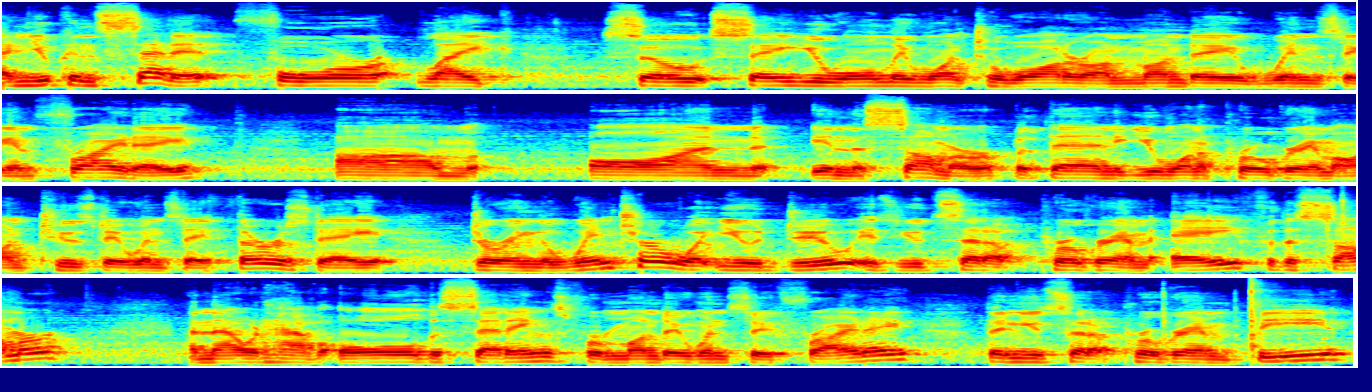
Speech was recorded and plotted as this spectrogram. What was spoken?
and you can set it for like, so say you only want to water on Monday, Wednesday, and Friday, um, on in the summer, but then you want to program on Tuesday, Wednesday, Thursday. During the winter, what you would do is you'd set up program A for the summer, and that would have all the settings for Monday, Wednesday, Friday. Then you'd set up program B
